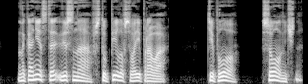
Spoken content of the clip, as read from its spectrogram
— наконец-то весна вступила в свои права. Тепло, солнечно.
